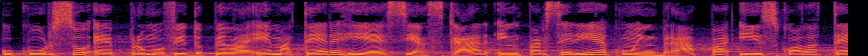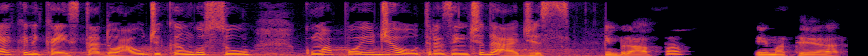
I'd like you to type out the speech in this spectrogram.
O curso é promovido pela Emater RS Ascar em parceria com Embrapa e Escola Técnica Estadual de Canguçu, com apoio de outras entidades. Embrapa, Emater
